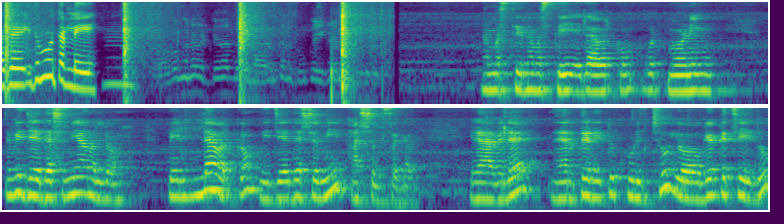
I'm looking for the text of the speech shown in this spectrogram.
അതെ ഇത് മൂത്തല്ലേ നമസ്തേ നമസ്തേ എല്ലാവർക്കും ഗുഡ് മോർണിംഗ്. ഇന്ന് വിജയദശമിയാണല്ലോ. അപ്പം എല്ലാവർക്കും വിജയദശമി ആശംസകൾ. രാവിലെ നേരത്തെ എണീറ്റ് കുളിച്ചു യോഗയൊക്കെ ചെയ്തു.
